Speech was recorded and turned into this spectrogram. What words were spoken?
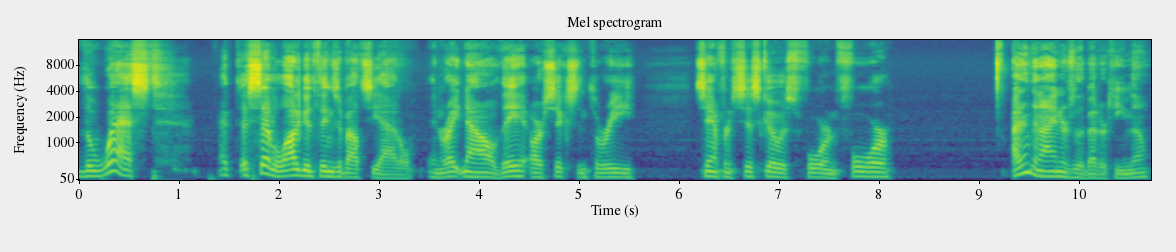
The West, I, said a lot of good things about Seattle, and right now they are six and three. San Francisco is four and four. I think the Niners are the better team, though.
